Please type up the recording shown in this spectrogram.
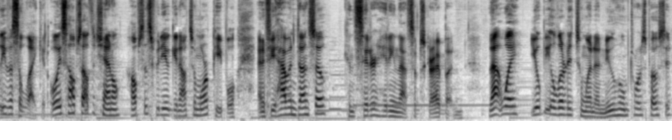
leave us a like. It always helps out the channel, helps this video get out to more people. And if you haven't done so, consider hitting that subscribe button. That way, you'll be alerted to when a new home tour is posted.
